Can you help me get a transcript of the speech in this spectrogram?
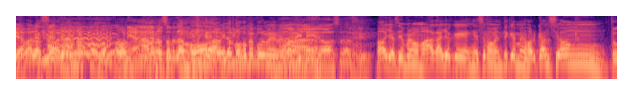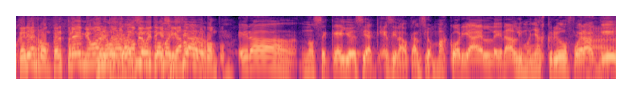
ya va A nosotros la moda, a mí tampoco me pone. No. No, yo siempre mamaba gallo que en ese momento y que mejor canción. Tú querías romper el premio, Mejor canción que si gano te comercial lo rompo. era no sé qué. Yo decía que si la canción más coreana era Limañas Crew fuera aquí.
